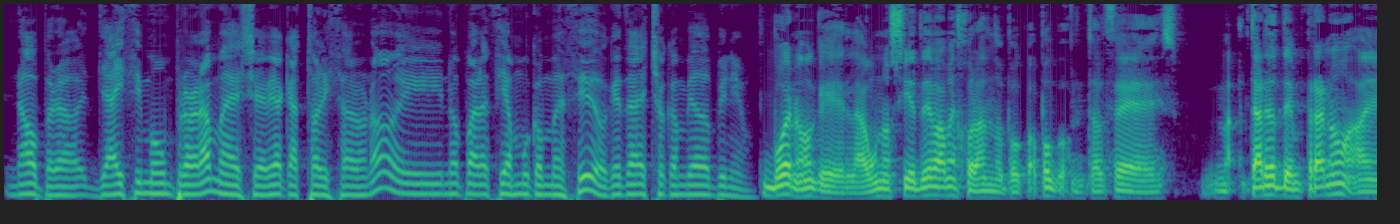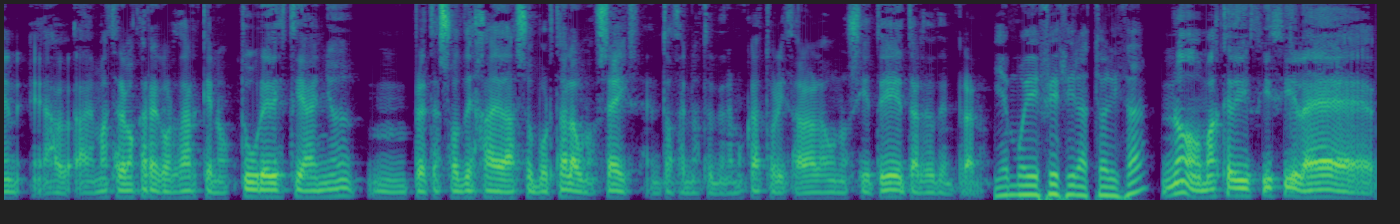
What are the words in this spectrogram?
no, pero ya hicimos un programa de si había que actualizar o no y no parecías muy convencido. ¿Qué te ha hecho cambiar de opinión? Bueno, que la 1.7 va mejorando poco a poco. Entonces, tarde o temprano, además tenemos que recordar que en octubre de este año mm, PrestaShop deja de dar soporte a la 1.6, entonces nos tendremos que actualizar a la 1.7 tarde o temprano. ¿Y es muy difícil actualizar? No, más que difícil es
